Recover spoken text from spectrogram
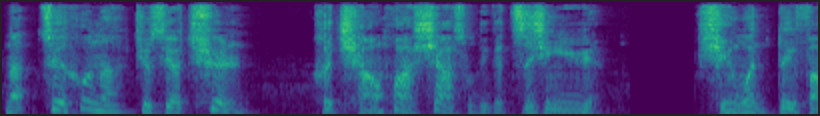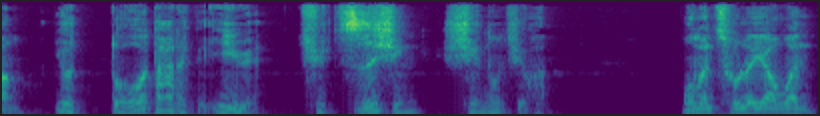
那最后呢，就是要确认和强化下属的一个执行意愿，询问对方有多大的一个意愿去执行行动计划。我们除了要问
